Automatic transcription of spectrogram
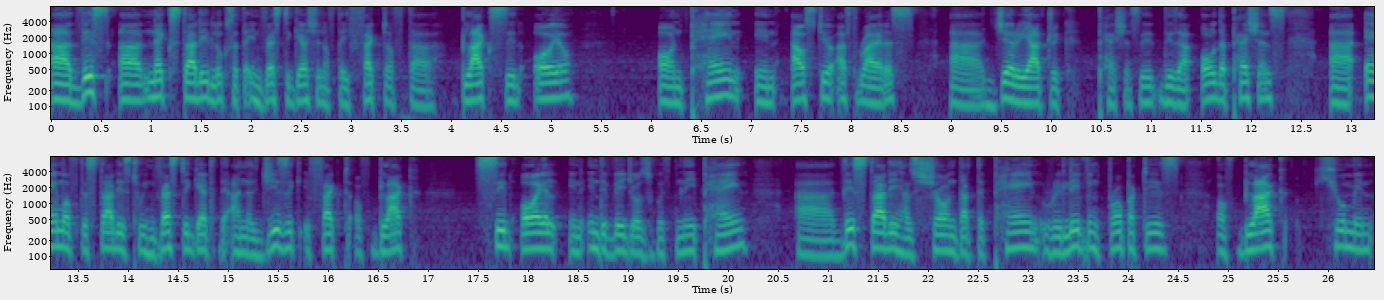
Uh, this uh, next study looks at the investigation of the effect of the black seed oil on pain in osteoarthritis, uh, geriatric patients. These are older patients. Uh, aim of the study is to investigate the analgesic effect of black seed oil in individuals with knee pain. Uh, this study has shown that the pain relieving properties of black cumin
